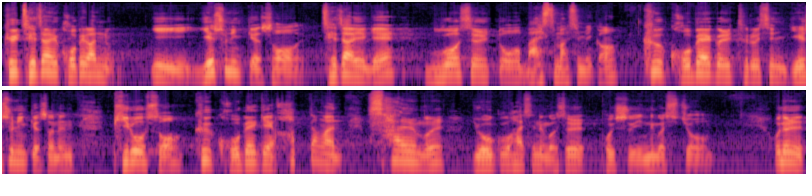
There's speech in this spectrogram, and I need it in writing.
그 제자의 고백한 이 예수님께서 제자에게 무엇을 또 말씀하십니까? 그 고백을 들으신 예수님께서는 비로소 그 고백에 합당한 삶을 요구하시는 것을 볼 수 있는 것이죠. 오늘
